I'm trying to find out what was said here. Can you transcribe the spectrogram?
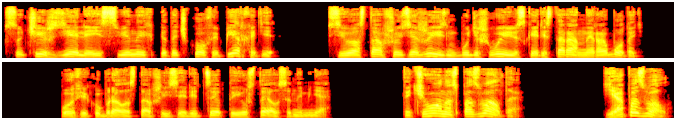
всучишь зелье из свиных пятачков и перхоти, всю оставшуюся жизнь будешь вывеской ресторанной работать. Пофиг убрал оставшиеся рецепты и уставился на меня. Ты чего нас позвал-то? Я позвал?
